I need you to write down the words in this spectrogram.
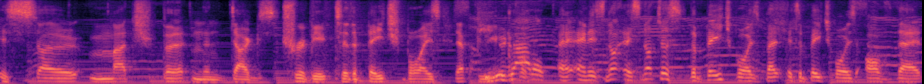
is so much Berton and Doug's tribute to the Beach Boys. That beautiful, it. And it's not it's not just the Beach Boys, but it's a Beach Boys of that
